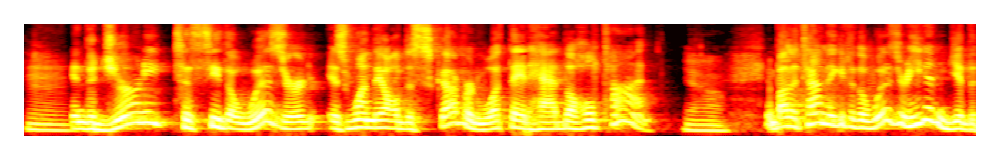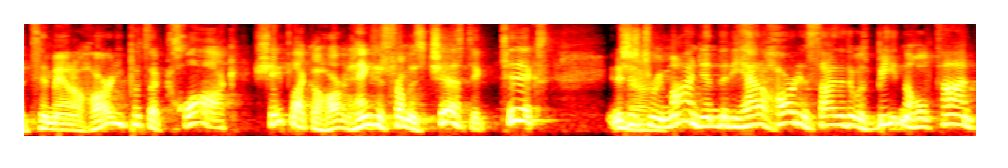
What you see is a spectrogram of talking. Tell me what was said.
Hmm. And the journey to see the wizard is when they all discovered what they'd had the whole time. Yeah. And by the time they get to the wizard, he doesn't give the Tin Man a heart. He puts a clock shaped like a heart and hangs it from his chest. It ticks. And it's yeah. just to remind him that he had a heart inside that was beating the whole time.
